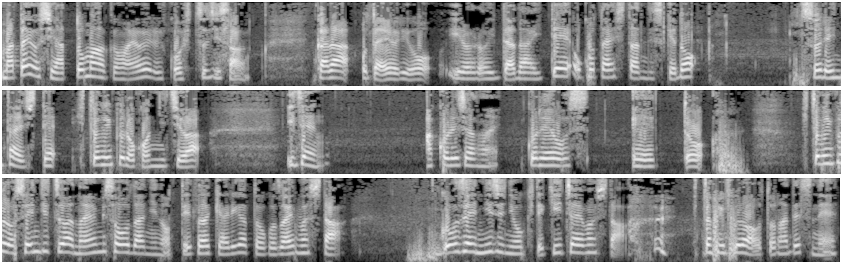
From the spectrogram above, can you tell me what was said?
またよしアットマーク迷える子羊さんからお便りをいろいろいただいてお答えしたんですけど、それに対して、ひとみプロこんにちは。以前、あ、これじゃない。これを、えーっと、ひとみプロ先日は悩み相談に乗っていただきありがとうございました。午前2時に起きて聞いちゃいました。ひとみプロは大人ですね。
